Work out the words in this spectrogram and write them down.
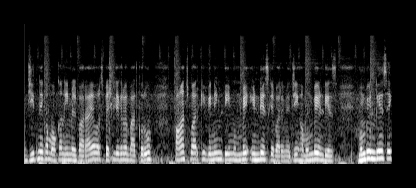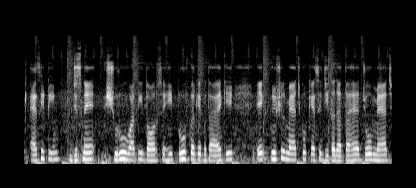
जीतने का मौका नहीं मिल पा रहा है। और स्पेशली अगर मैं बात करूँ, पाँच बार की विनिंग टीम मुंबई इंडियंस के बारे में। जी हाँ मुंबई इंडियंस मुंबई इंडियंस एक ऐसी टीम जिसने शुरुआती दौर से ही प्रूव करके बताया है कि एक क्रूशल मैच को कैसे जीता जाता है। जो मैच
